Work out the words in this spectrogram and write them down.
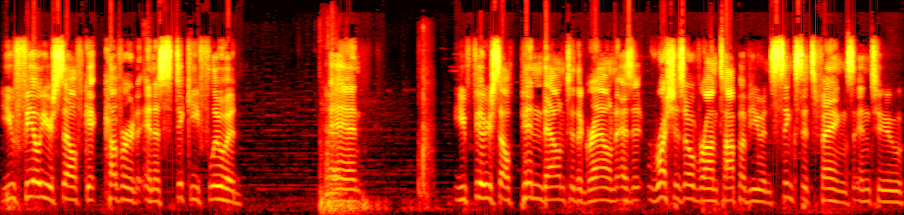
you feel yourself get covered in a sticky fluid and you feel yourself pinned down to the ground as it rushes over on top of you and sinks its fangs into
